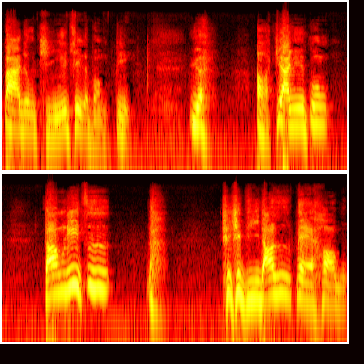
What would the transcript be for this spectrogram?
摆到妓女这个旁边。哟，啊，贾女公，铜铃子，吃吃皮大是蛮好的。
